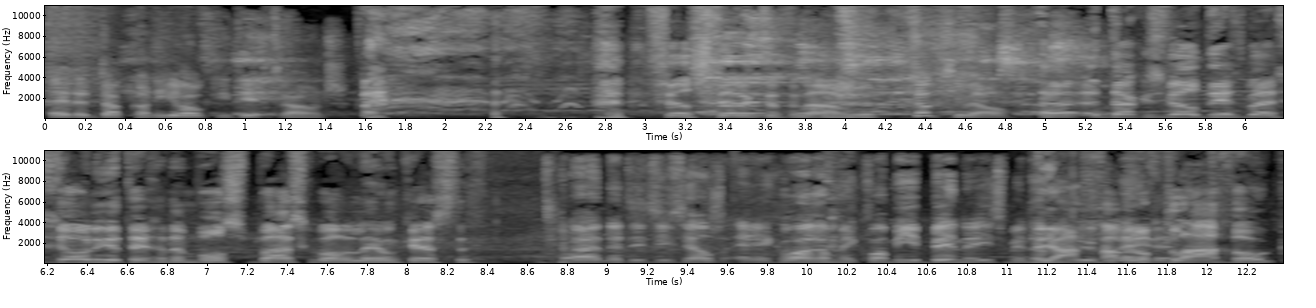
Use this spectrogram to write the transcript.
En het dak kan hier ook niet dicht trouwens. Veel sterkte vanavond. Dankjewel. Eh, het dak is wel dicht bij Groningen tegen Den Bosch. Basketballer Leon Kersten. Ja, het is hier zelfs erg warm. Ik kwam hier binnen iets meer dan Ja, een uur gaan we geleden. nog klagen ook?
